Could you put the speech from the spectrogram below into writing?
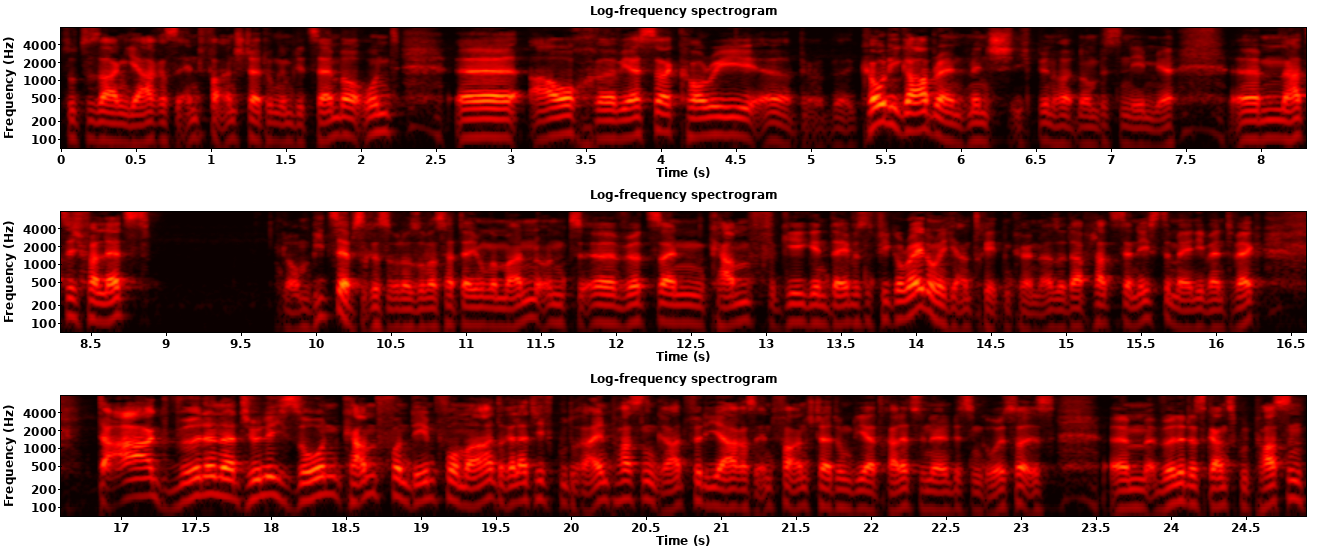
sozusagen Jahresendveranstaltung im Dezember und auch, wie heißt er, Corey, Cody Garbrandt, Mensch, ich bin heute noch ein bisschen neben mir, ähm, hat sich verletzt glaube, einen Bizepsriss oder sowas hat der junge Mann und äh, wird seinen Kampf gegen Davison Figueiredo nicht antreten können. Also da platzt der nächste Main Event weg. Da würde natürlich so ein Kampf von dem Format relativ gut reinpassen, gerade für die Jahresendveranstaltung, die ja traditionell ein bisschen größer ist, ähm, würde das ganz gut passen.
